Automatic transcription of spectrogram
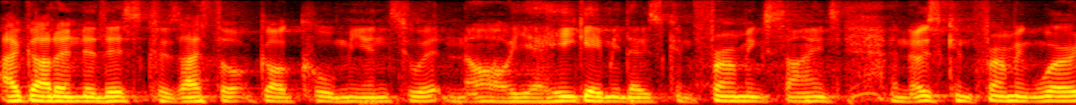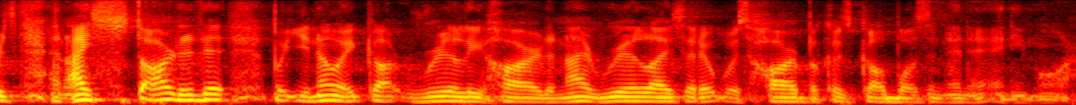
I got into this because I thought God called me into it. And oh, yeah, He gave me those confirming signs and those confirming words. And I started it, but you know, it got really hard. And I realized that it was hard because God wasn't in it anymore.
